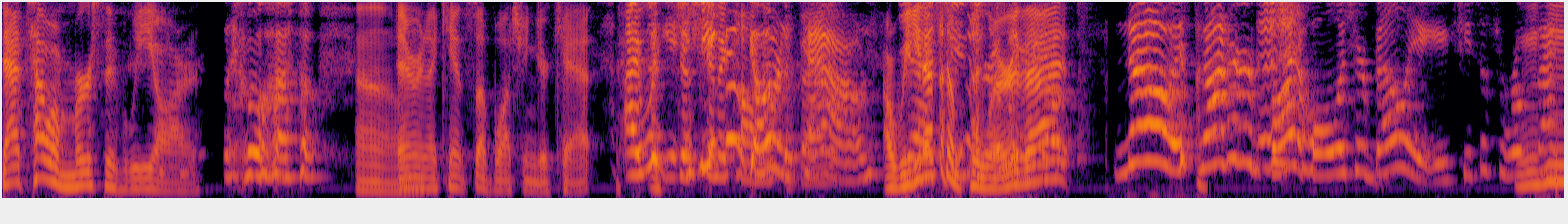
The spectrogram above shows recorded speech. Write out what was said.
That's how immersive we are. wow. Um, Aaron, I can't stop watching your cat. I was She's just just gonna comment going to about it. town. are we Yeah, gonna have to blur that? No, it's not her butthole. It's her belly. She's just a real fat Mhm.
